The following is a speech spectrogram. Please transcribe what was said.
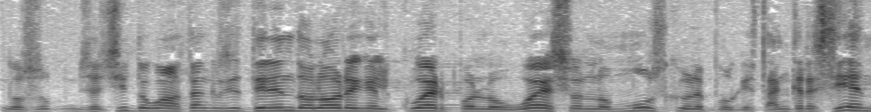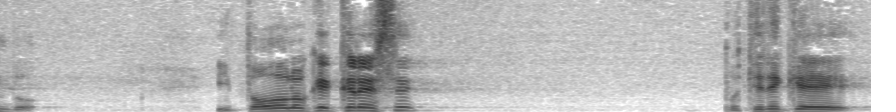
los muchachitos cuando están creciendo, tienen dolor en el cuerpo, en los huesos, en los músculos, porque están creciendo. Y todo lo que crece, pues tiene que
